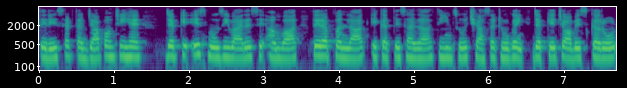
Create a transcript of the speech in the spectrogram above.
तिरसठ तक जा पहुँची है, जबकि इस मोजी वायरस से अमवात तिरपन लाख इकतीस हज़ार तीन सौ छियासठ हो गई, जबकि चौबीस करोड़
